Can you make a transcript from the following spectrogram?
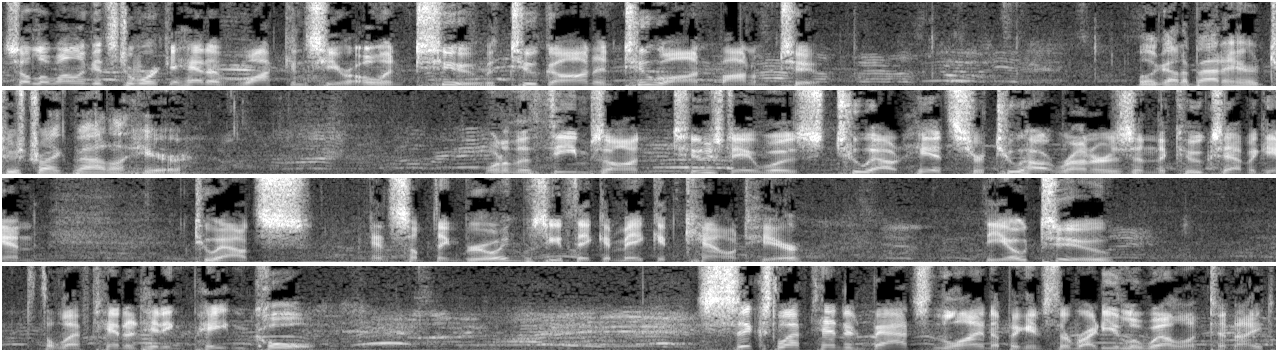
So Llewellyn gets to work ahead of Watkins here 0 2 with two gone and two on, bottom two. Well, got a battle here, two strike battle here. One of the themes on Tuesday was two out hits or two out runners, and the Cougs have again two outs and something brewing. We'll see if they can make it count here. The 0 2 the left handed hitting Peyton Cole. Six left handed bats in the lineup against the righty Llewellyn tonight.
